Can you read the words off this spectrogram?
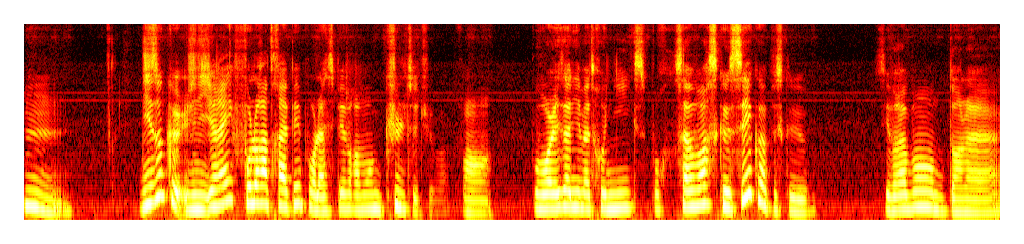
hmm, disons que je dirais, il faut le rattraper pour l'aspect vraiment culte, tu vois. Enfin, pour voir les animatronics, pour savoir ce que c'est, quoi, parce que c'est vraiment dans la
